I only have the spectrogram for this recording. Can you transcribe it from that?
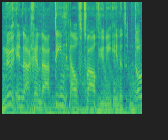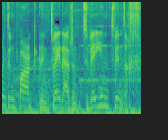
Nu in de agenda 10, 11, 12 juni in het Donington Park in 2022.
